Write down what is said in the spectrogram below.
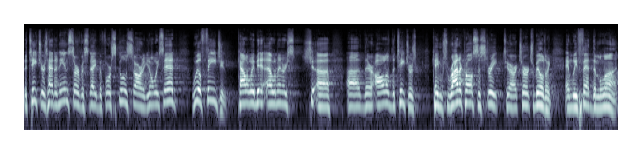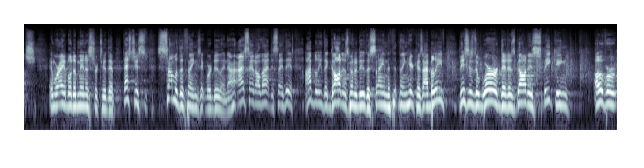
The teachers had an in service day before school started. You know what we said? We'll feed you. Callaway Elementary, uh, uh, there, all of the teachers came right across the street to our church building and we fed them lunch and we're able to minister to them. That's just some of the things that we're doing. Now, I said all that to say this. I believe that God is going to do the same thing here because I believe this is the word that as God is speaking over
